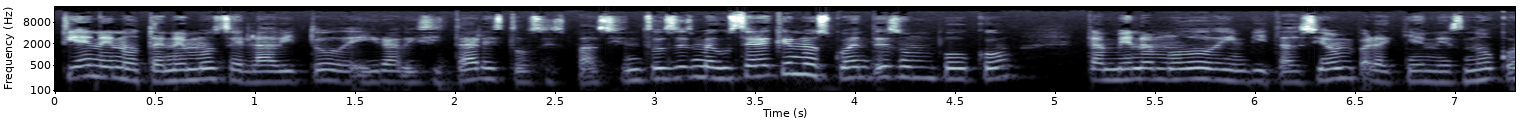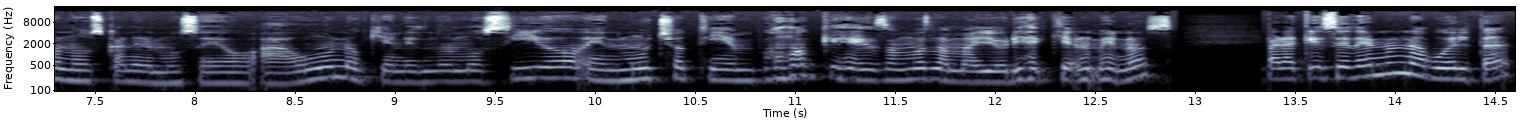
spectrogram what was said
tienen o tenemos el hábito de ir a visitar estos espacios. Entonces me gustaría que nos cuentes un poco, también a modo de invitación para quienes no conozcan el museo aún o quienes no hemos ido en mucho tiempo, que somos la mayoría aquí al menos, para que se den una vuelta,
